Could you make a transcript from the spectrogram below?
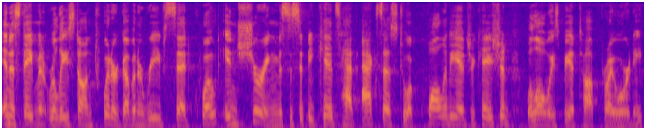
In a statement released on Twitter, Governor Reeves said, quote, ensuring Mississippi kids have access to a quality education will always be a top priority.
